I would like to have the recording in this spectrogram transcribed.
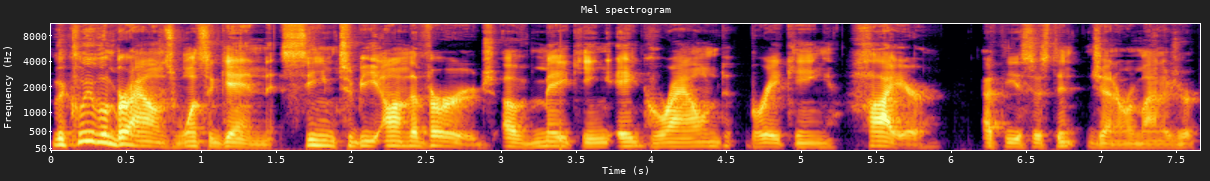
The Cleveland Browns, once again, seem to be on the verge of making a groundbreaking hire at the assistant general manager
